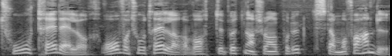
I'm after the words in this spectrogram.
to tredeler, Over to tredeler av vårt bruttonasjonalprodukt stammer fra handel.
